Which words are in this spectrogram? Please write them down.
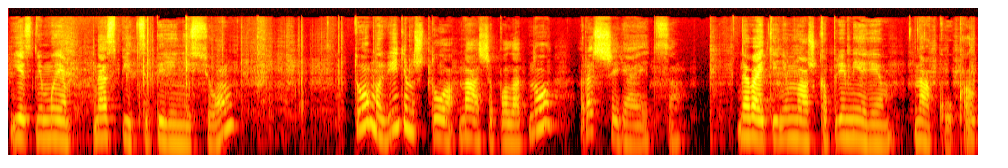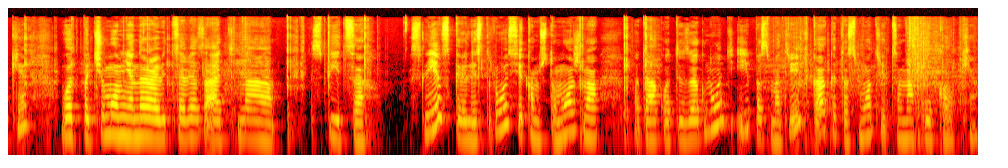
Если мы на спицы перенесем, то мы видим, что наше полотно расширяется. Давайте немножко примерим на куколке. Вот почему мне нравится вязать на спицах с леской или с тросиком, что можно вот так вот изогнуть и посмотреть, как это смотрится на куколке.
